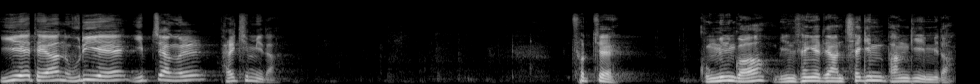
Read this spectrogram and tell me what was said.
이에 대한 우리의 입장을 밝힙니다. 첫째, 국민과 민생에 대한 책임 방기입니다.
